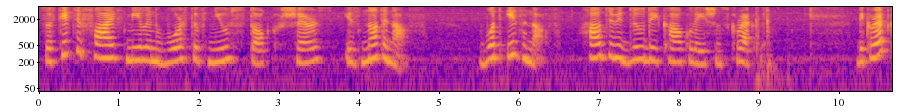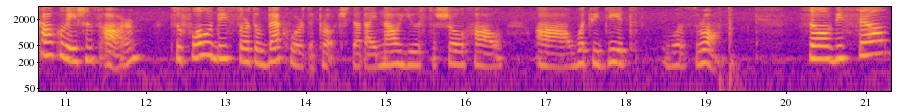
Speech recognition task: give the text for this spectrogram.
So 55 million worth of new stock shares is not enough. What is enough? How do we do the calculations correctly? The correct calculations are to follow this sort of backward approach that I now use to show how uh, what we did was wrong. So we sell,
